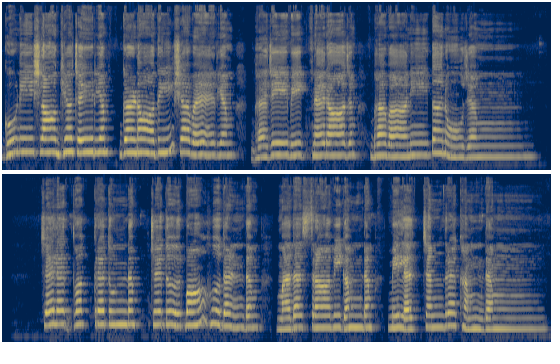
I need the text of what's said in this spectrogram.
गुणेश्लाघ्यचैर्यं गणाधीशवर्यं भजे विघ्नराजं भवानीतनूजम्। चलद्वक्रतुण्डं चतुर्बाहुदण्डं मदस्राविगण्डं मिलच्चन्द्रखण्डम्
